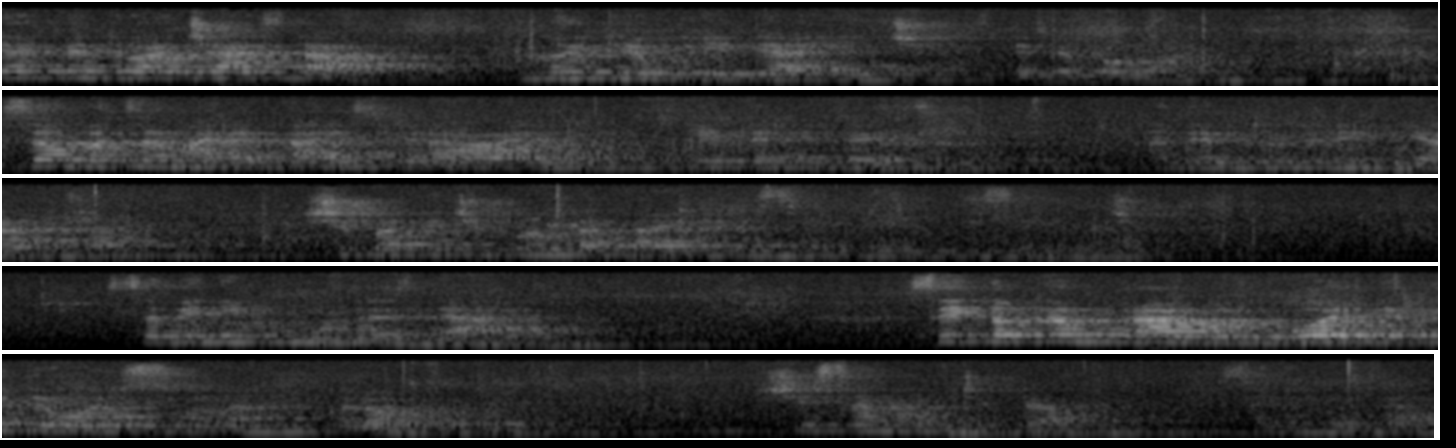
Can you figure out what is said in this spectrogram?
Iar pentru aceasta, noi trebuie de aici, de pe pământ, să învățăm a respira aerul eternității, îndreptându-ne viața și participând la tainele Sfintei Biserici. Să venim cu îndrăzneală, să-i călcăm pragul ori de câte ori sună clopotul și să nu încetăm să ne purtăm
